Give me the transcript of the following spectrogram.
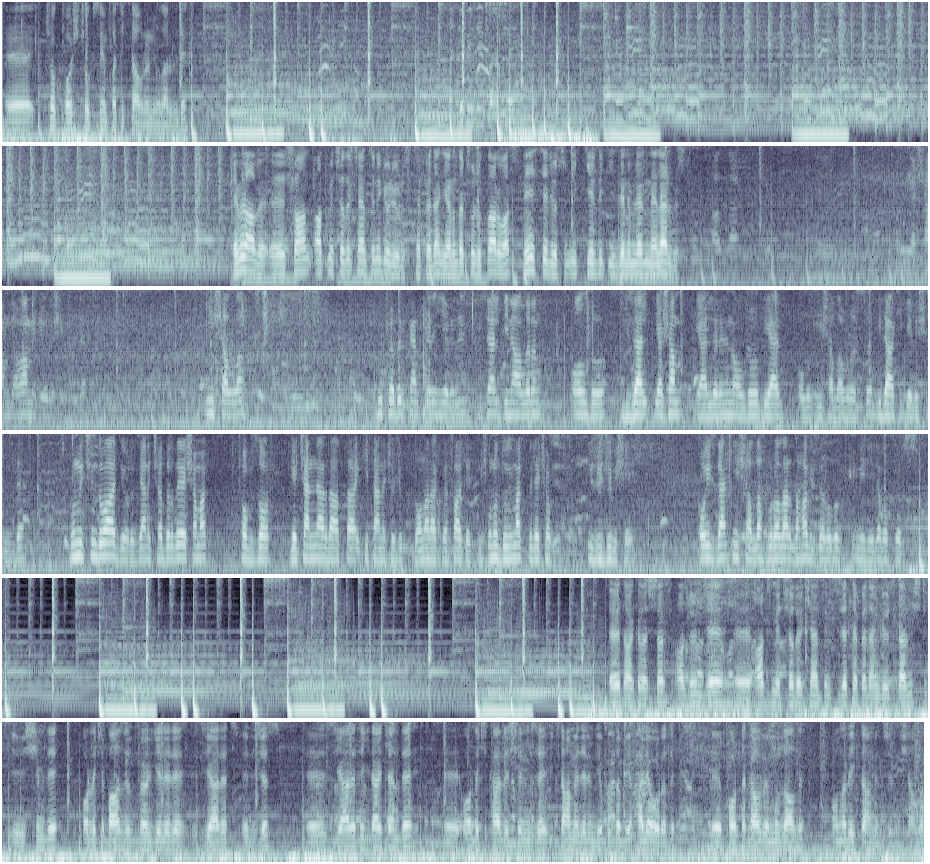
e, çok hoş, çok sempatik davranıyorlar bir de. Emir abi e, şu an Atme Çadır Kenti'ni görüyoruz tepeden. Yanında çocuklar var. Ne hissediyorsun? İlk girdik izlenimlerin nelerdir? fazla e, yaşam devam ediyor bu şekilde. İnşallah e, bu çadır kentlerin yerine güzel binaların olduğu, güzel yaşam yerlerinin olduğu bir yer olur inşallah burası. Bir dahaki gelişimizde. Bunun için dua ediyoruz. Yani çadırda yaşamak çok zor. Geçenlerde hatta iki tane çocuk donarak vefat etmiş. Bunu duymak bile çok üzücü bir şey. O yüzden inşallah buralar daha güzel olur ümidiyle bakıyoruz. Evet arkadaşlar az önce e, Çadır Kenti'ni size tepeden göstermiştik. E, şimdi oradaki bazı bölgeleri ziyaret edeceğiz. E, ziyarete giderken de e, oradaki kardeşlerimize ikram edelim diye burada bir hale uğradık. E, portakal ve muz aldık. Onları ikram edeceğiz inşallah.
